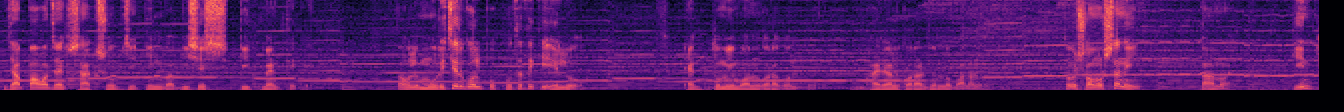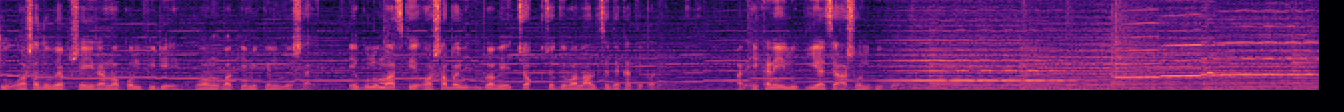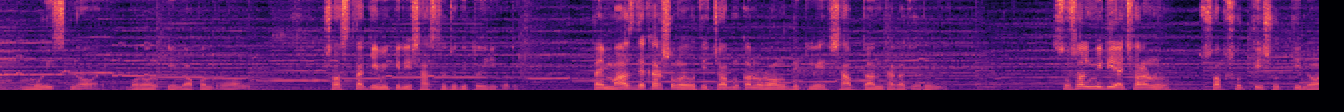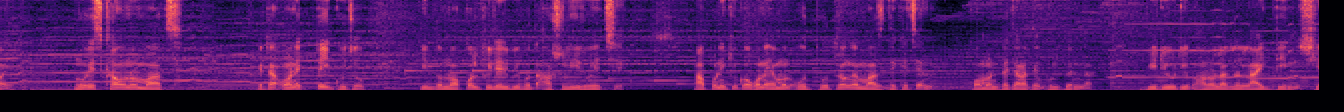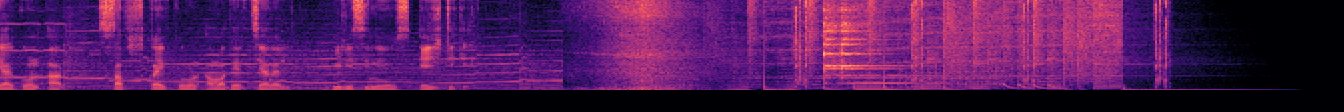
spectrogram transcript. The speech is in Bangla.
যা পাওয়া যায় শাকসবজি কিংবা বিশেষ পিগমেন্ট থেকে। তাহলে মরিচের গল্প কোথা থেকে এলো? একদমই মন গড়া গল্প, ভাইরাল করার জন্য বানানো। তবে সমস্যা নেই, তা নয়। কিন্তু অসাধু ব্যবসায়ীরা নকল ফিডে রং বা কেমিক্যাল মেশায়। এগুলো মাছকে অস্বাভাবিকভাবে চকচকে বা লালচে দেখাতে পারে। আর এখানেই লুকিয়ে আছে আসল বিপদ। মরিচ নয়, বরং এই নকল রং সস্তা কেমিক্যালি স্বাস্থ্য ঝুঁকি তৈরি করে। তাই মাছ দেখার সময় অতি চমকানো রং দেখলে সাবধান থাকা জরুরি। সোশ্যাল মিডিয়ায় ছড়ানো সব সত্যি সত্যি নয়। মরিচ খাওয়ানোর মাছ, এটা অনেকটাই গুজব, কিন্তু নকল ফিডের বিপদ আসলেই রয়েছে। আপনি কি কখনো এমন অদ্ভুত রঙের মাছ দেখেছেন? কমেন্টে জানাতে ভুলবেন না। ভিডিওটি ভালো লাগলে লাইক দিন, শেয়ার করুন আর সাবস্ক্রাইব করুন আমাদের চ্যানেল বিডিসি নিউজ এইচডিকে।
